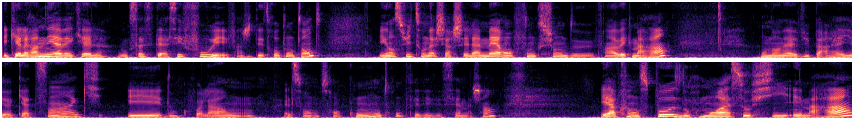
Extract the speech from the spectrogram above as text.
et qu'elle ramenait avec elle. Donc ça c'était assez fou et j'étais trop contente. Et ensuite on a cherché la mère en fonction de enfin avec Mara on en a vu pareil 4 5 et donc voilà on, elles sont, on se rencontre on fait des essais machin et après on se pose donc moi Sophie et Mara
